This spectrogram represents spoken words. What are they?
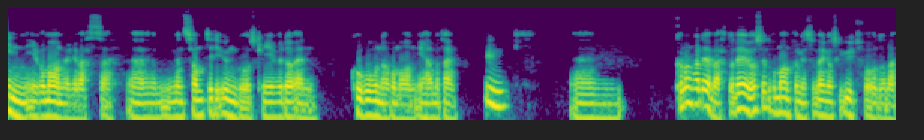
inn i romanuniverset, eh, men samtidig unngå å skrive da en koronaroman i hermetegn. Mm. Um, hvordan har det vært? Og det er jo også et romanpremiss som er ganske utfordrende.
